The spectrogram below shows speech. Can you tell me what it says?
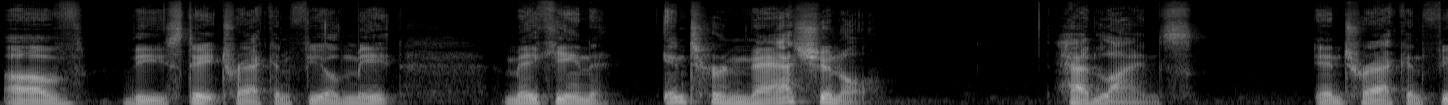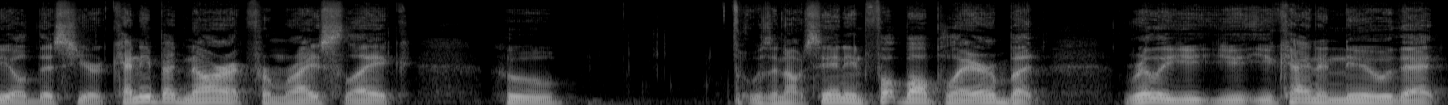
of the state track and field meet, making international headlines in track and field this year. Kenny Bednarek from Rice Lake, who was an outstanding football player, but really you you, you kind of knew that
